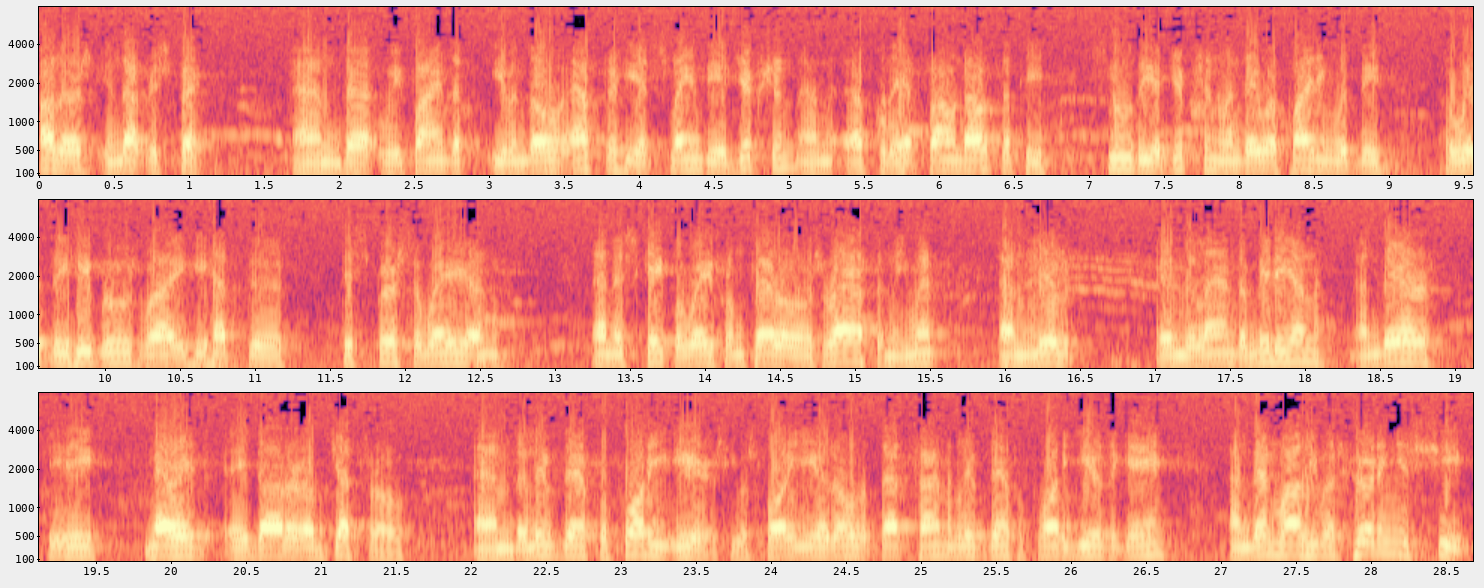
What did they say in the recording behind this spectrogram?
others in that respect. And uh, we find that even though after he had slain the Egyptian and after they had found out that he slew the Egyptian when they were fighting with the with the Hebrews, why he had to disperse away and and escape away from Pharaoh's wrath, and he went and lived in the land of Midian, and there he married a daughter of Jethro, and they lived there for 40 years. He was 40 years old at that time and lived there for 40 years again. And then while he was herding his sheep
